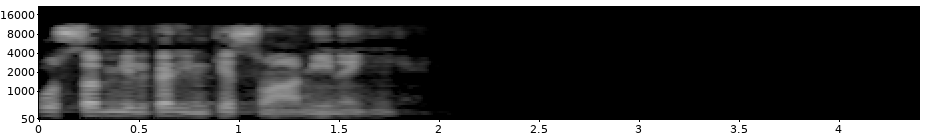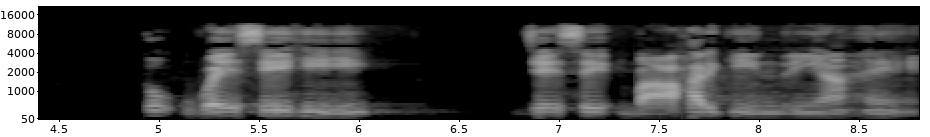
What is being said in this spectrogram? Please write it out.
वो सब मिलकर इनके स्वामी नहीं है। तो वैसे ही जैसे बाहर की इंद्रियाँ हैं,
